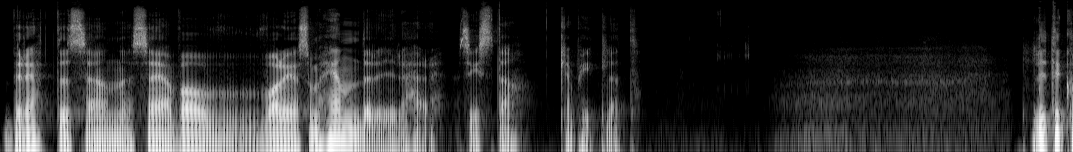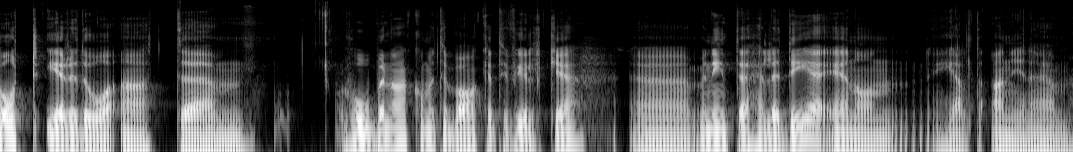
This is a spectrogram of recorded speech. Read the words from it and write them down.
berättelsen, säga vad, vad det är som händer i det här sista kapitlet. Lite kort är det då att eh, hoberna kommer tillbaka till Fylke. Eh, men inte heller det är någon helt angenäm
